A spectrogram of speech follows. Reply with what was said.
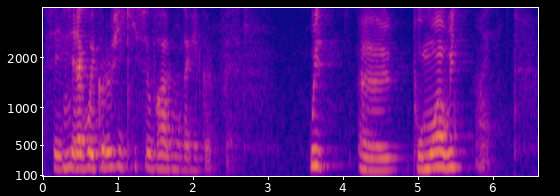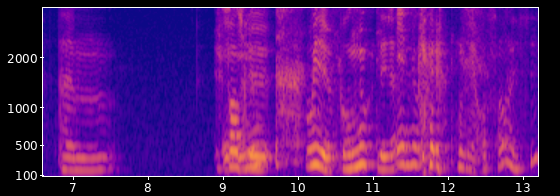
c'est mmh. l'agroécologie qui sauvera le monde agricole presque. Oui, euh, pour moi, oui. Ouais. Euh, je et pense et que oui, pour nous déjà, et parce qu'on est ensemble ici.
